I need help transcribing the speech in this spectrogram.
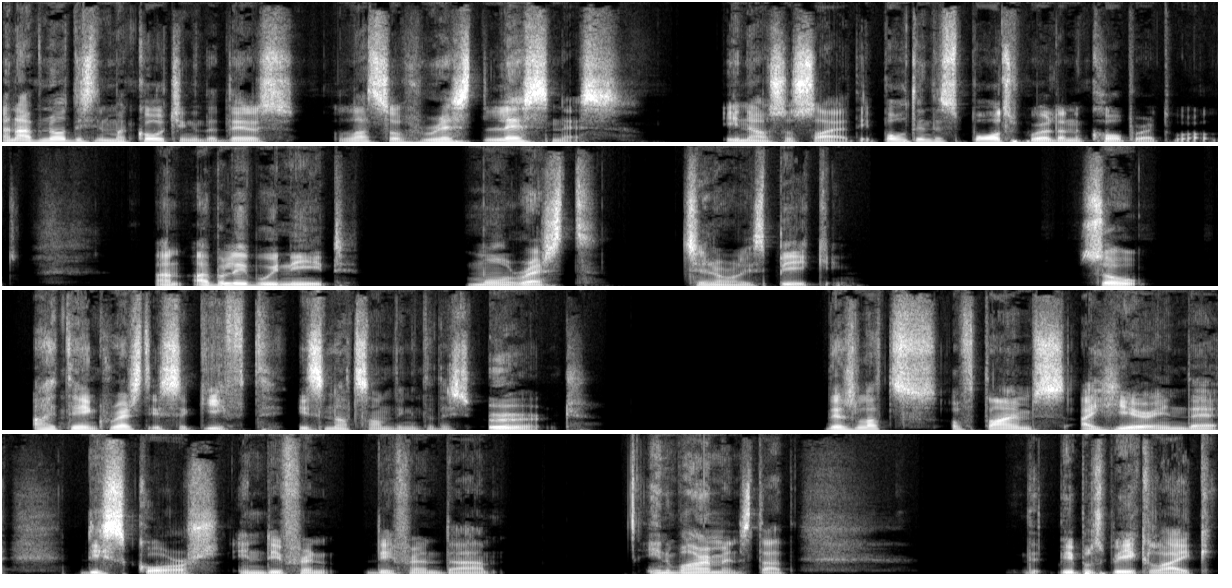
And I've noticed in my coaching that there's lots of restlessness in our society, both in the sports world and the corporate world. And I believe we need more rest, generally speaking. So I think rest is a gift, it's not something that is earned. There's lots of times I hear in the discourse in different different uh, environments that people speak like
